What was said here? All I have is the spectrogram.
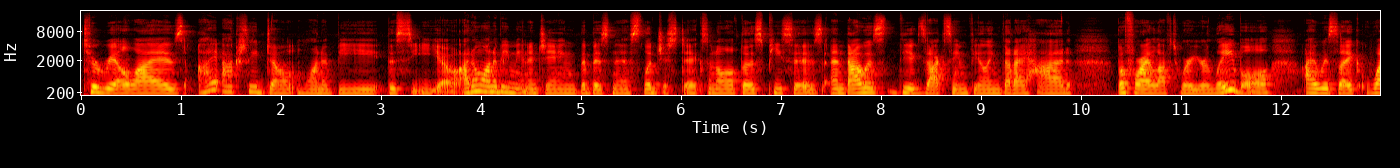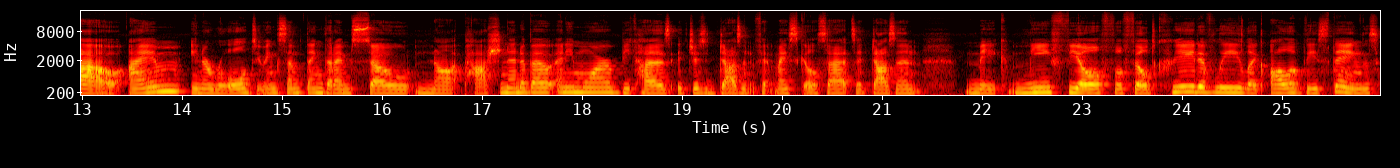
to realize I actually don't want to be the CEO. I don't want to be managing the business, logistics, and all of those pieces. And that was the exact same feeling that I had before I left Wear Your Label. I was like, wow, I'm in a role doing something that I'm so not passionate about anymore because it just doesn't fit my skill sets. It doesn't make me feel fulfilled creatively, like all of these things.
